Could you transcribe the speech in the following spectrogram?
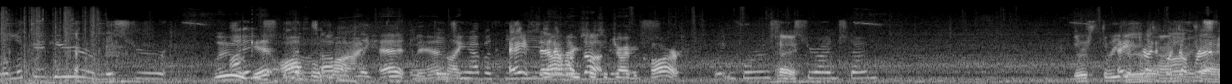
Well, look at here, Mister. Blue, I'm get off of top of, my like, head, man. Don't Like, you have a Hey, Senator, not how you're what's supposed up? to drive a car. waiting for us, Hey. Mr. Einstein? There's three Hey, different trying to push up times. red?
